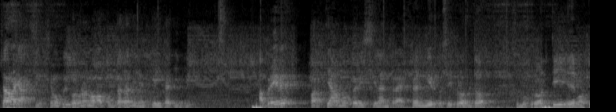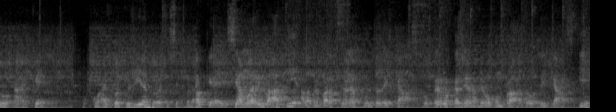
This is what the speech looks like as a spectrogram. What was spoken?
Ciao ragazzi, siamo qui con una nuova puntata di Netgate ADV. A breve partiamo per il Silent Treffen. Mirko, sei pronto? Siamo pronti e le moto anche, quasi qualcosina, però ci siamo, dai. Ok, siamo arrivati alla preparazione appunto del casco. Per l'occasione abbiamo comprato dei caschi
